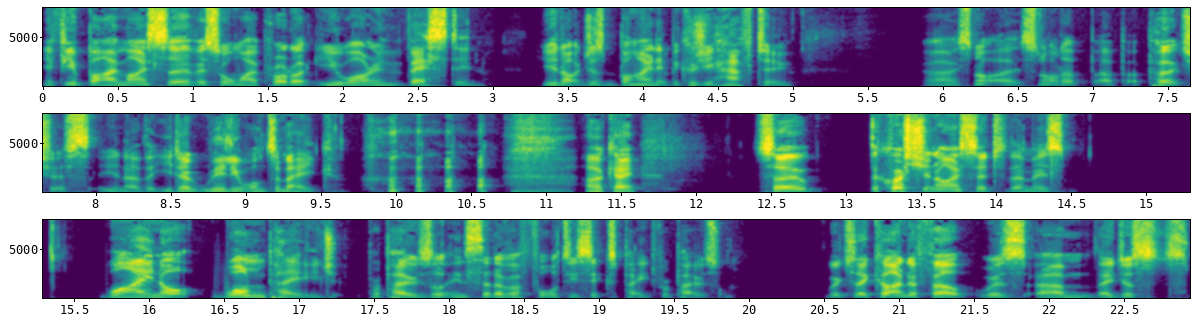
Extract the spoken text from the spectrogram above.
If you buy my service or my product, you are investing. You're not just buying it because you have to. Uh, it's not. It's not a, a, a, purchase, you know, that you don't really want to make. okay. So the question I said to them is, why not one page proposal instead of a 46 page proposal, which they kind of felt was um, they just,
